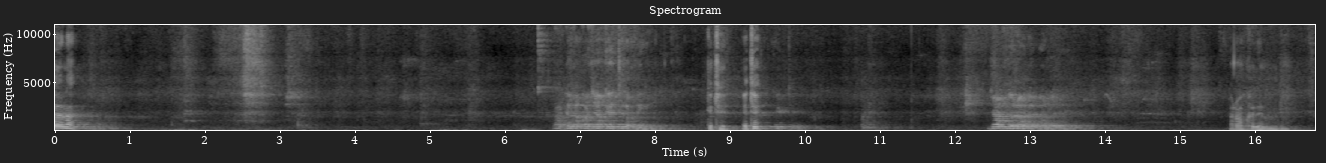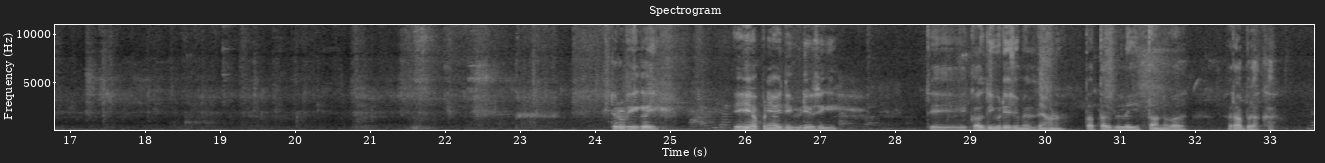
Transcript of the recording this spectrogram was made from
ਕੇ ਇੱਥੇ ਰੱਖਣੀ। ਕਿੱਥੇ? ਇੱਥੇ? ਇੱਥੇ। ਜਾ ਉਧਰ ਆ ਲੈ ਰੱਖ ਦੇ ਚਲੋ ਠੀਕ ਆ ਜੀ। ਇਹੀ ਆਪਣੀ ਅੱਜ ਦੀ ਵੀਡੀਓ ਸੀਗੀ। ਤੇ ਕੱਲ ਦੀ ਵੀਡੀਓ 'ਚ ਮਿਲਦੇ ਹਾਂ ਹੁਣ। ਤਦ ਤੱਕ ਦੇ ਲਈ ਧੰਨਵਾਦ। ਰੱਬ ਰੱਖਾ।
